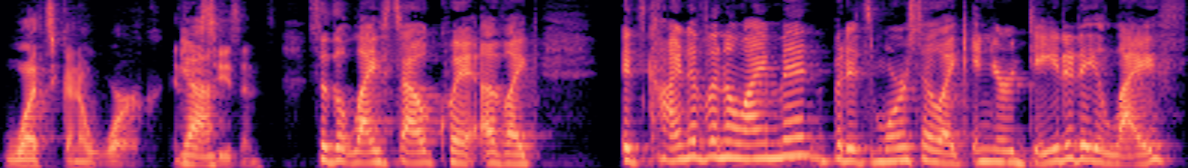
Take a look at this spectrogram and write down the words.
what's going to work in Yeah. the season. So the lifestyle quit of like, it's kind of an alignment, but it's more so like in your day to day life,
